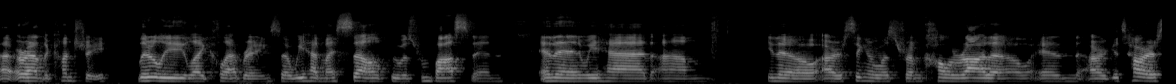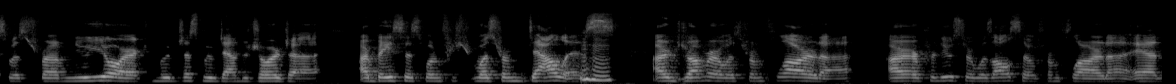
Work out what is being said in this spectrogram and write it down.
uh, around the country literally like collaborating. So we had myself who was from boston and then we had um, you know our singer was from colorado and our guitarist was from new york who just moved down to georgia. Our bassist was from dallas. Mm-hmm. our drummer was from florida. Our producer was also from florida and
